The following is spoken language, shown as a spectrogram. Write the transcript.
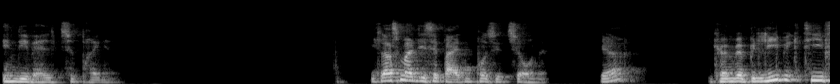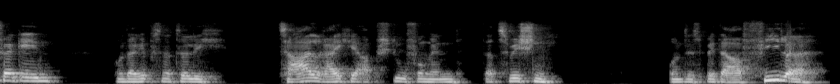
in die Welt zu bringen. Ich lasse mal diese beiden Positionen. Ja? Können wir beliebig tiefer gehen und da gibt es natürlich zahlreiche Abstufungen dazwischen und es bedarf vieler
